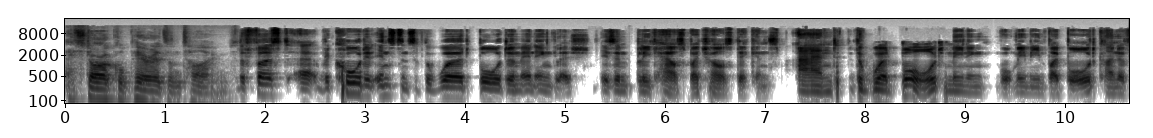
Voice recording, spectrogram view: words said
historical periods and times. The first uh, recorded instance of the word boredom in English is in Bleak House by Charles Dickens. And the word bored, meaning what we mean by bored, kind of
